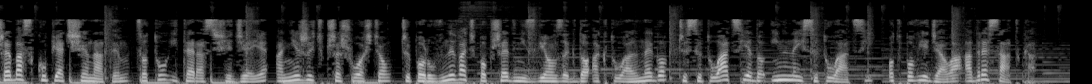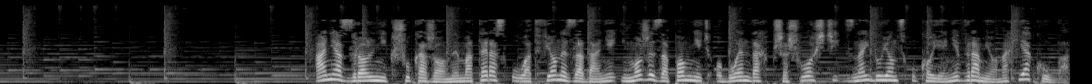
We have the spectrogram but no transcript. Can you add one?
Trzeba skupiać się na tym, co tu i teraz się dzieje, a nie żyć przeszłością, czy porównywać poprzedni związek do aktualnego, czy sytuację do innej sytuacji, odpowiedziała adresatka. Ania z Rolnik szuka żony ma teraz ułatwione zadanie i może zapomnieć o błędach przeszłości, znajdując ukojenie w ramionach Jakuba.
